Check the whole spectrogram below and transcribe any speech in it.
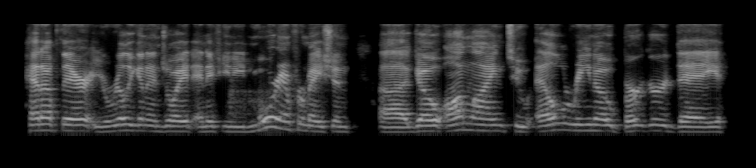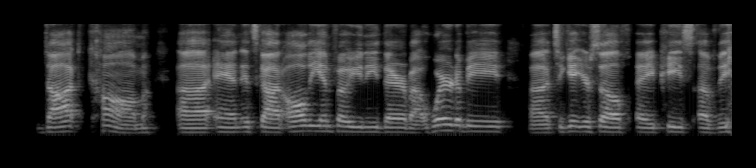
head up there. You're really going to enjoy it. And if you need more information, uh, go online to elrenoburgerday.com. Uh, and it's got all the info you need there about where to be uh, to get yourself a piece of the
